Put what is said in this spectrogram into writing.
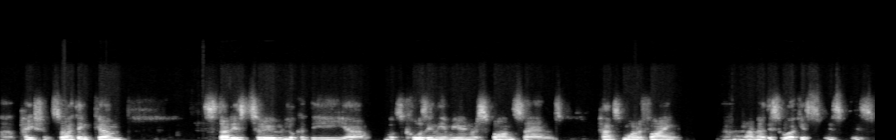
uh, patients. So I think um, studies to look at the uh, what's causing the immune response and perhaps modifying, uh, and I know this work is, is, is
